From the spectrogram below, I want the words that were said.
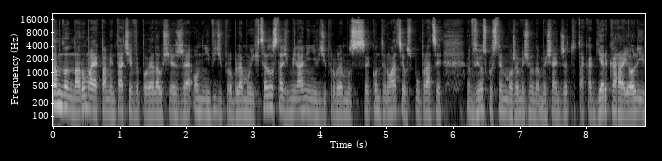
Sam Donnarumma, jak pamiętacie, wypowiadał się, że on nie widzi problemu i chce zostać w Milanie, nie widzi problemu z kontynuacją współpracy, w związku z tym możemy się domyślać, że to taka gierka Rajoli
